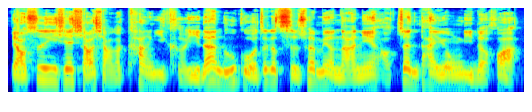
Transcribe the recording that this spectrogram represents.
表示一些小小的抗议可以，但如果这个尺寸没有拿捏好，正太用力的话。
